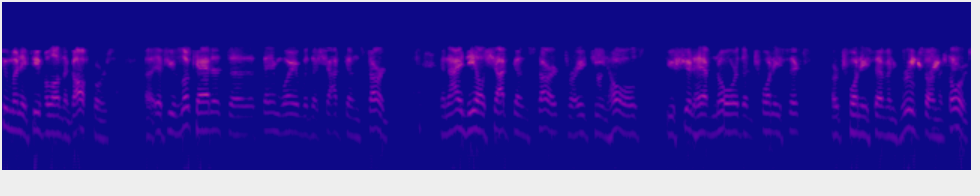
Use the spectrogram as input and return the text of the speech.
too many people on the golf course. Uh, if you look at it uh, the same way with the shotgun start, an ideal shotgun start for 18 holes, you should have no more than 26 or 27 groups on the course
